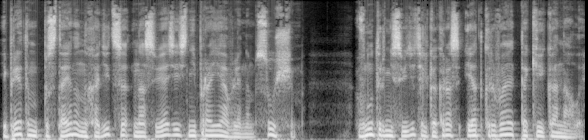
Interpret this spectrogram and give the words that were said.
и при этом постоянно находиться на связи с непроявленным, сущим. Внутренний свидетель как раз и открывает такие каналы.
